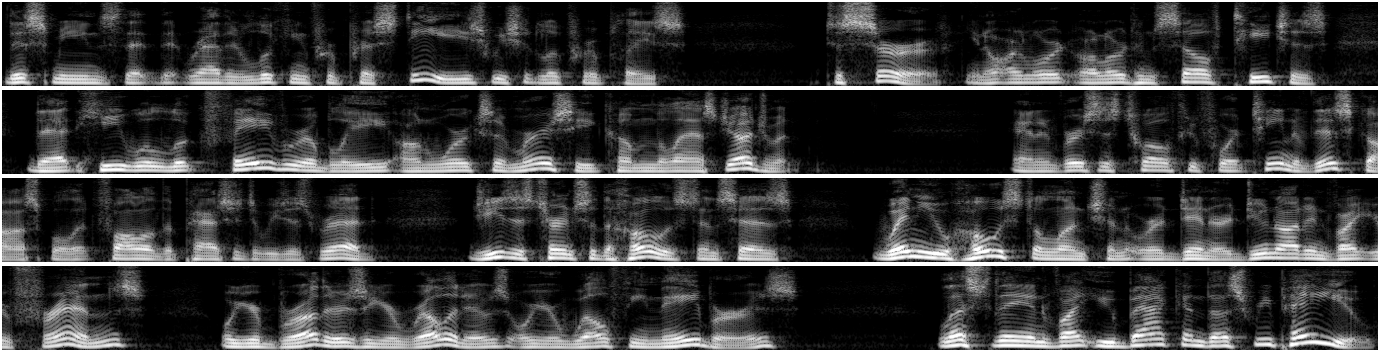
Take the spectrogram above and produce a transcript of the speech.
this means that, that rather looking for prestige, we should look for a place to serve. You know, our Lord, our Lord Himself teaches that He will look favorably on works of mercy come the last judgment. And in verses 12 through 14 of this gospel that follow the passage that we just read, Jesus turns to the host and says, when you host a luncheon or a dinner, do not invite your friends or your brothers or your relatives or your wealthy neighbors, lest they invite you back and thus repay you.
